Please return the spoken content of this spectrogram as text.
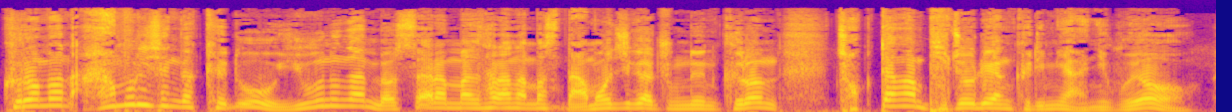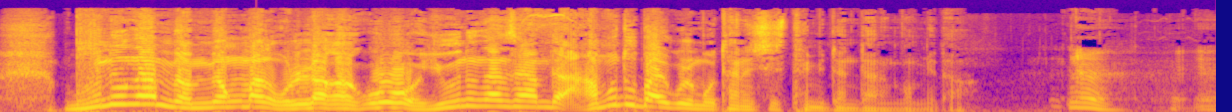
그러면 아무리 생각해도 유능한 몇 사람만 살아남아서 나머지가 죽는 그런 적당한 부조리한 그림이 아니고요. 무능한 몇 명만 올라가고 유능한 사람들 아무도 발굴 못하는 시스템이 된다는 겁니다. 예, 예,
